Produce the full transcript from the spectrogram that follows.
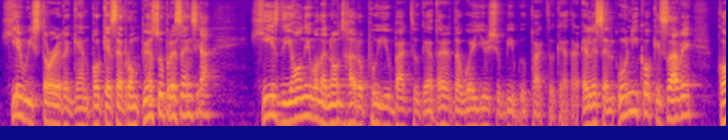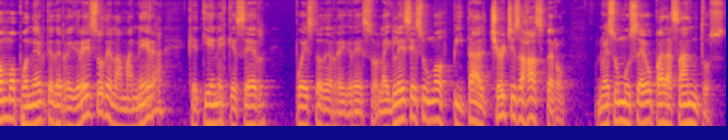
he restored it again. Porque se rompió en su presencia, He's the only one that knows how to put you back together the way you should be put back together. Él es el único que sabe cómo ponerte de regreso de la manera que tienes que ser puesto de regreso. La iglesia es un hospital. Church is a hospital. No es un museo para santos.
